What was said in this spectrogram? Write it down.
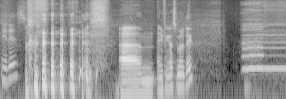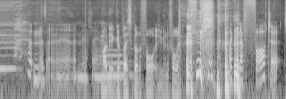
It is. um, anything else you want to do? I don't know if there's anything. Might be a good place to build a fort if you can afford it. I can afford it.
